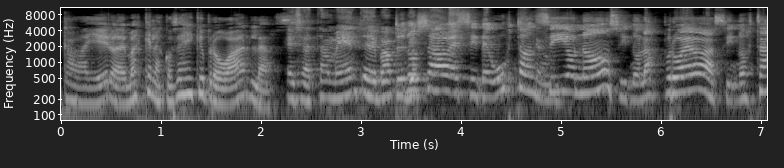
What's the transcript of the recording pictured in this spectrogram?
Caballero, además que las cosas hay que probarlas. Exactamente. va- Tú yo- no sabes si te gustan sí o no, si no las pruebas, si no estás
